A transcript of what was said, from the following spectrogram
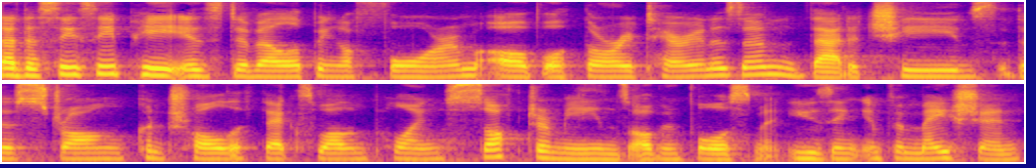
that the CCP is developing a form of authoritarianism that achieves the strong control effects while employing softer means of enforcement using information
